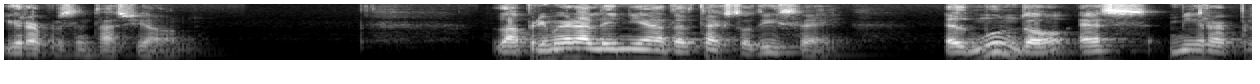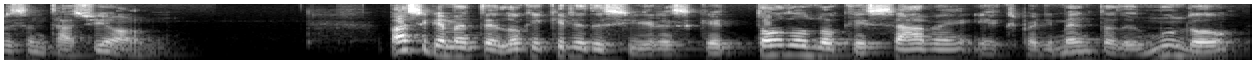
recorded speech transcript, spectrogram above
y representación. La primera línea del texto dice, el mundo es mi representación. Básicamente lo que quiere decir es que todo lo que sabe y experimenta del mundo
